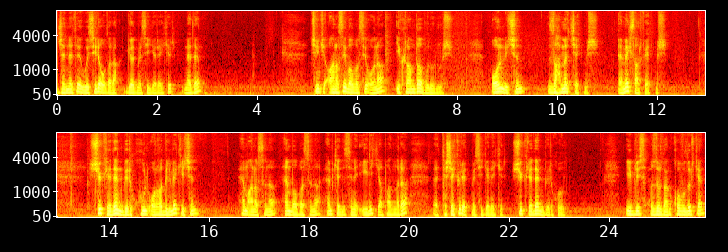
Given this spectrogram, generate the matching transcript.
cennete vesile olarak görmesi gerekir. Neden? Çünkü anası babası ona ikramda bulunmuş. Onun için zahmet çekmiş. emek sarf etmiş. Şükreden bir kul olabilmek için hem anasına, hem babasına, hem kendisine iyilik yapanlara e, teşekkür etmesi gerekir. Şükreden bir kul. İblis huzurdan kovulurken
